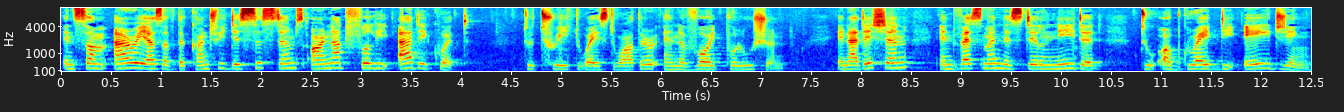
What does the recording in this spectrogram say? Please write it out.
In some areas of the country, these systems are not fully adequate to treat wastewater and avoid pollution. In addition, investment is still needed to upgrade the aging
